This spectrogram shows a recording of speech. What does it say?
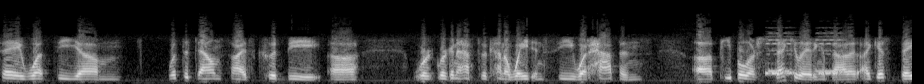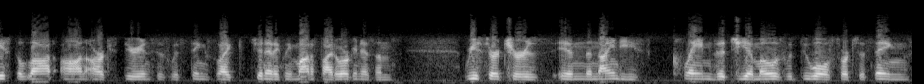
say what the um, what the downsides could be. Uh, we're we're going to have to kind of wait and see what happens. Uh, people are speculating about it, I guess, based a lot on our experiences with things like genetically modified organisms. Researchers in the 90s claimed that GMOs would do all sorts of things,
